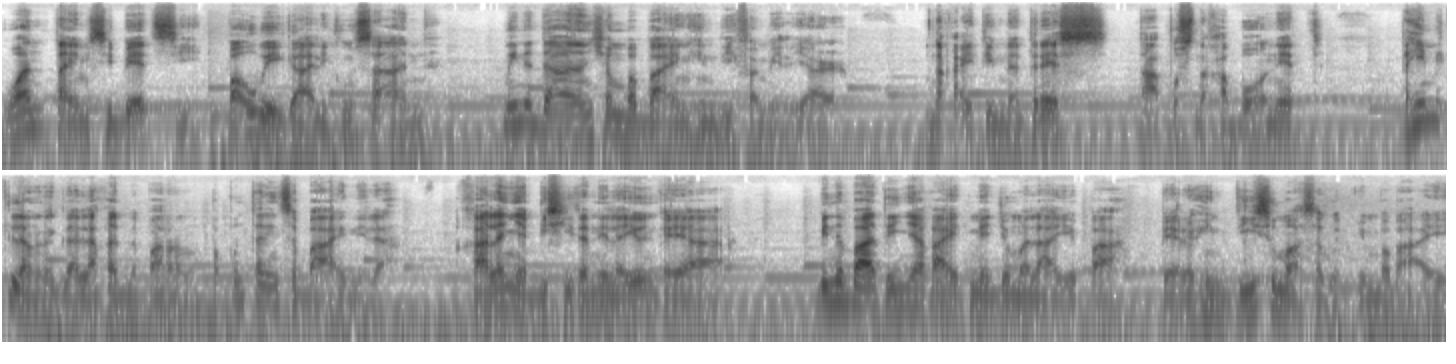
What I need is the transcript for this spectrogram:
One time si Betsy, pauwi galing kung saan, may nadaanan siyang babaeng hindi familiar. Nakaitim na dress, tapos nakabonet. Tahimik lang naglalakad na parang papunta rin sa bahay nila. Akala niya bisita nila yun kaya binabati niya kahit medyo malayo pa pero hindi sumasagot yung babae.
